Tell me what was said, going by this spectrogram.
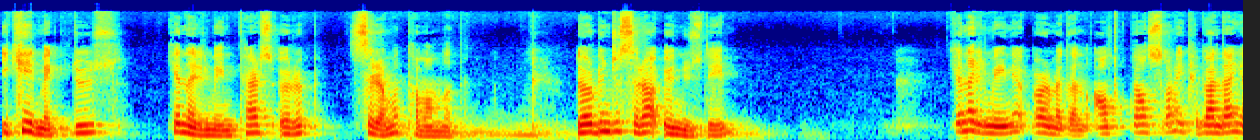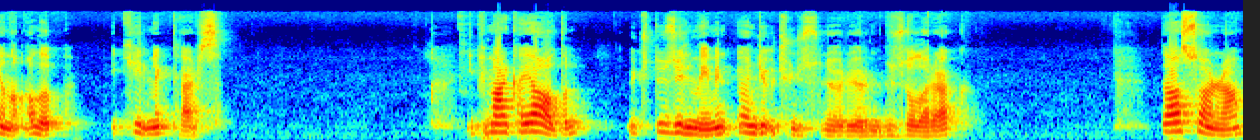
İki ilmek düz, kenar ilmeğini ters örüp sıramı tamamladım. Dördüncü sıra ön yüzdeyim. Kenar ilmeğini örmeden aldıktan sonra ipi benden yana alıp iki ilmek ters. İpimi arkaya aldım. Üç düz ilmeğimin önce üçüncüsünü örüyorum düz olarak. Daha sonra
